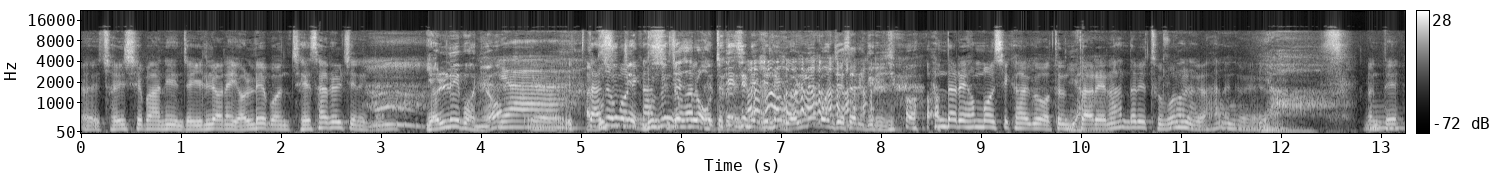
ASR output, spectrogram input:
에, 저희 집안이 이제 1년에 14번 제사를 지내는 14번이요? 이야. 예, 아, 무슨, 제, 무슨 그 제사를 어떻게. 지내길래 14번 제사를 드리죠? 한 달에 한 번씩 하고 어떤 이야. 달에는 한 달에 두 번을 하는 거예요. 이야. 그런데 음.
